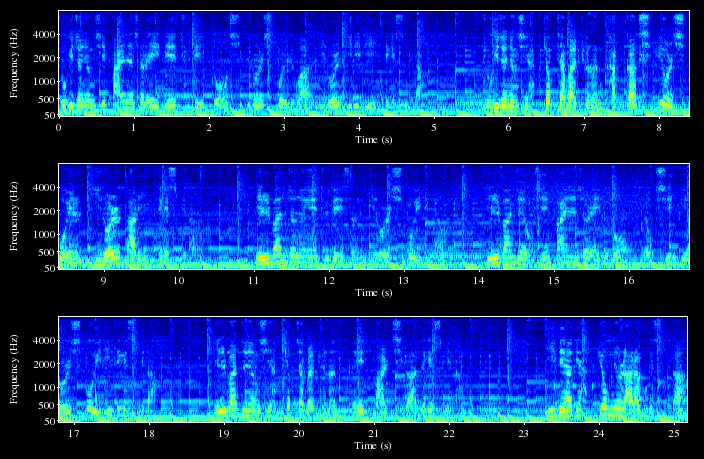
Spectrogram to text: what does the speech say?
조기 전형 시 Financial Aid의 듀 데이트도 11월 15일과 1월 1일이 되겠습니다. 조기 전형 시 합격자 발표는 각각 12월 15일, 1월 말이 되겠습니다. 일반 전형의 듀 데이트는 1월 15일이며 일반 전형 시 파이낸셜 에이드도 역시 1월 15일이 되겠습니다. 일반 전형 시 합격자 발표는 레이트 마치가 되겠습니다. 이 대학의 합격률 알아보겠습니다.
